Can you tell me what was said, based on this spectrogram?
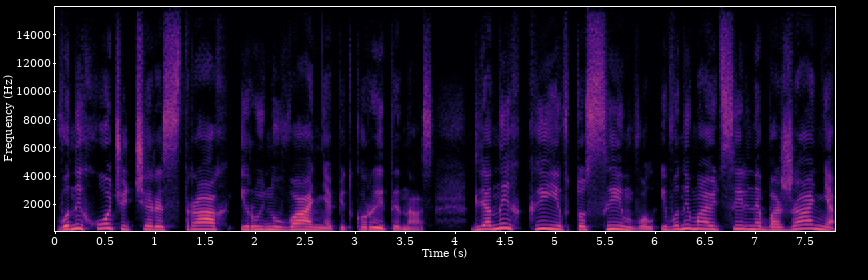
Вони хочуть через страх і руйнування підкорити нас. Для них Київ то символ, і вони мають сильне бажання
